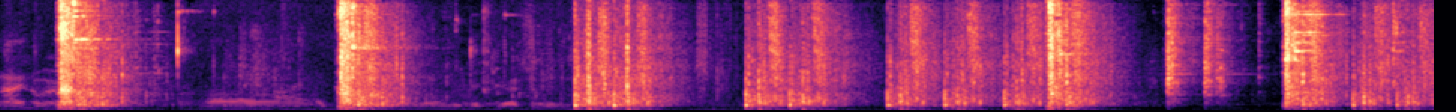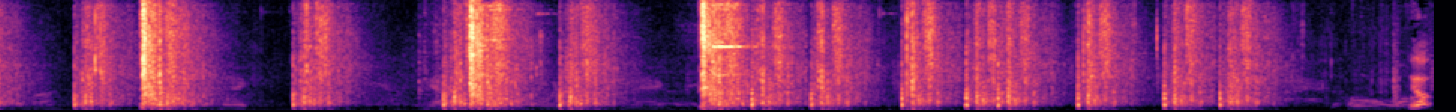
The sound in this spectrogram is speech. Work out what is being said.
nine or? Uh, I don't know, we actually. Yep.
